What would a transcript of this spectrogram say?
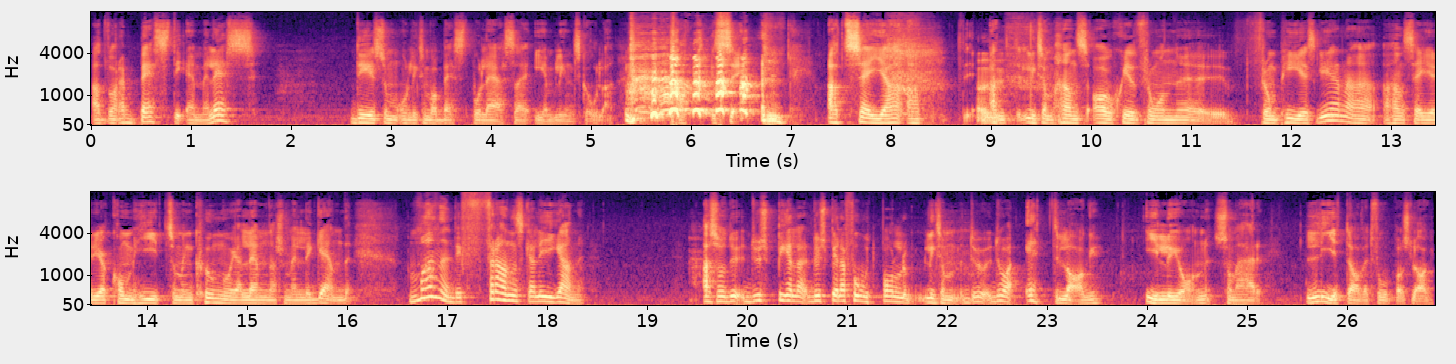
Att vara bäst i MLS, det är som att liksom vara bäst på att läsa i en blindskola. Att, sä- att säga att, att liksom hans avsked från, eh, från PSG när han säger jag kom hit som en kung och jag lämnar som en legend. Mannen, det är franska ligan. Alltså, du, du, spelar, du spelar fotboll, liksom, du, du har ett lag i Lyon som är lite av ett fotbollslag.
